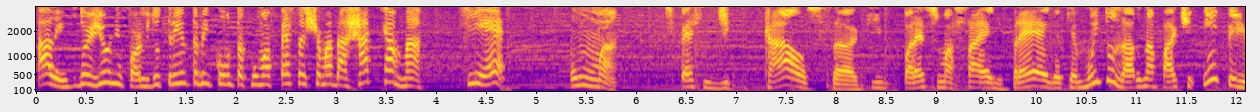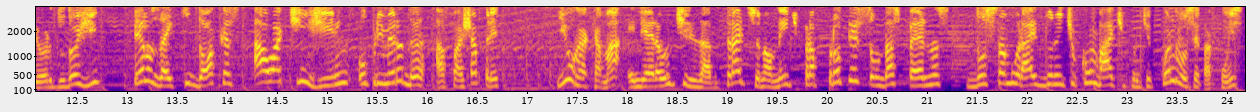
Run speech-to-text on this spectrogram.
Além do doji, o uniforme do treino também conta com uma peça chamada hakama, que é uma espécie de calça que parece uma saia de prega, que é muito usado na parte inferior do doji pelos aikidokas ao atingirem o primeiro dan, a faixa preta. E o hakama, ele era utilizado tradicionalmente para proteção das pernas dos samurais durante o combate, porque quando você tá com isso,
